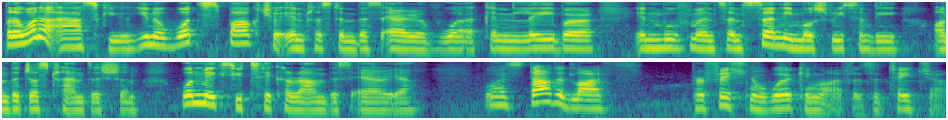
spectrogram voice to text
But I want to ask you, you know, what sparked your interest in this area of work, in labor, in movements, and certainly most recently on the just transition? What makes you tick around this area? Well, I started life, professional working life, as a teacher.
